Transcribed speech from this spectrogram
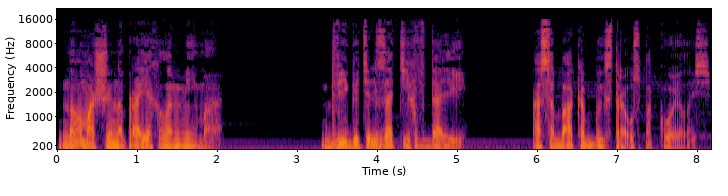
Но машина проехала мимо. Двигатель затих вдали, а собака быстро успокоилась.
